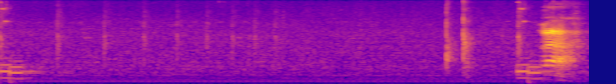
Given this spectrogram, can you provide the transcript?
오. 오. 아.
